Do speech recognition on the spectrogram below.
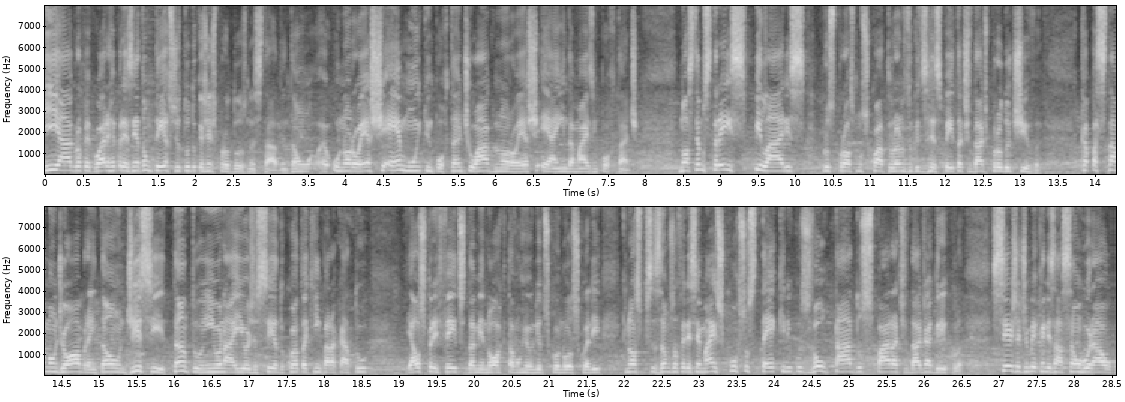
E a agropecuária representa um terço de tudo que a gente produz no estado. Então, o Noroeste é muito importante, o agro Noroeste é ainda mais importante. Nós temos três pilares para os próximos quatro anos no que diz respeito à atividade produtiva. Capacitar mão de obra, então, disse tanto em Unai hoje cedo quanto aqui em Paracatu, e aos prefeitos da Menor que estavam reunidos conosco ali, que nós precisamos oferecer mais cursos técnicos voltados para a atividade agrícola, seja de mecanização rural,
